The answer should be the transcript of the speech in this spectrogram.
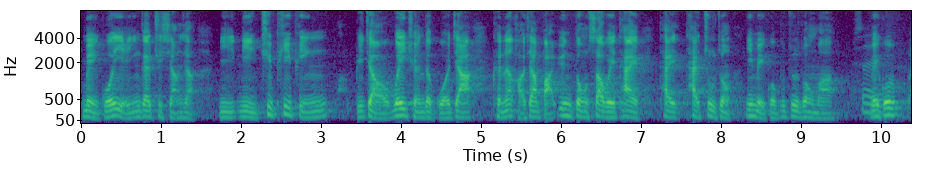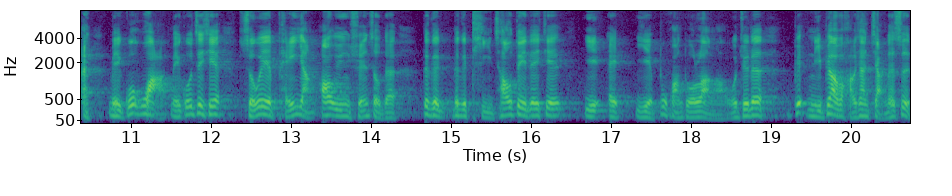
美国也应该去想想，你你去批评比较威权的国家，可能好像把运动稍微太太太注重，你美国不注重吗？美国哎，美国哇，美国这些所谓培养奥运选手的那个那个体操队的一些也哎也不遑多让啊。我觉得别你不要好像讲的是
